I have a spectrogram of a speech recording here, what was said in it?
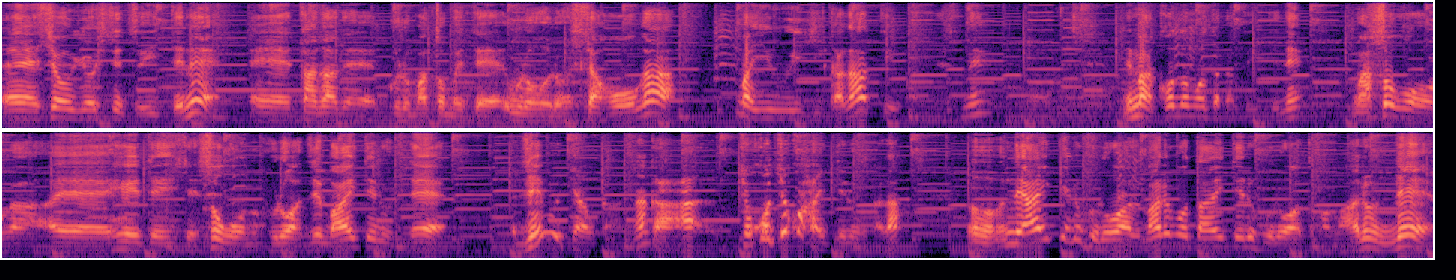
えー商業施設行ってね、えー、ただで車止めてうろうろした方が、まあ、有意義かなっていう感じですね。で、まあ、子供とかと言ってね、まあ、そごうが、えー閉店して、そごうのフロア全部空いてるんで、全部ちゃうか。なんか、あちょこちょこ入ってるんかな。うん。で、空いてるフロア、丸ごと空いてるフロアとかもあるんで、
